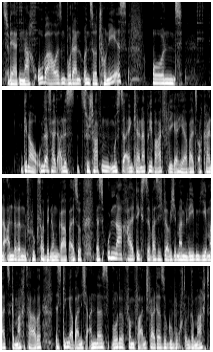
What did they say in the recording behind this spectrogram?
zu werden nach Oberhausen, wo dann unsere Tournee ist. Und Genau, um das halt alles zu schaffen, musste ein kleiner Privatflieger her, weil es auch keine anderen Flugverbindungen gab. Also das Unnachhaltigste, was ich, glaube ich, in meinem Leben jemals gemacht habe. Es ging aber nicht anders, wurde vom Veranstalter so gebucht und gemacht.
